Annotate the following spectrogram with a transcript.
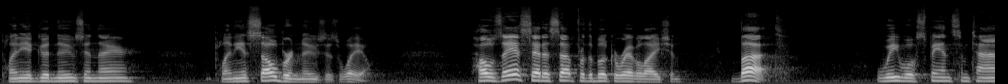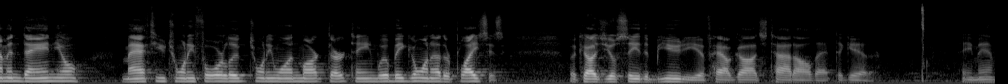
plenty of good news in there, plenty of sober news as well. Hosea set us up for the book of Revelation, but we will spend some time in Daniel, Matthew 24, Luke 21, Mark 13. We'll be going other places because you'll see the beauty of how God's tied all that together. Amen.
